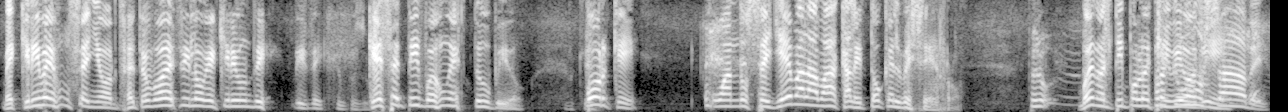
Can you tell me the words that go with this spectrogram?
Me escribe un señor, te voy a decir lo que escribe un día. Dice que ese tipo es un estúpido. Porque cuando se lleva la vaca le toca el becerro. Pero, Bueno, el tipo lo escribió uno aquí. sabe.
